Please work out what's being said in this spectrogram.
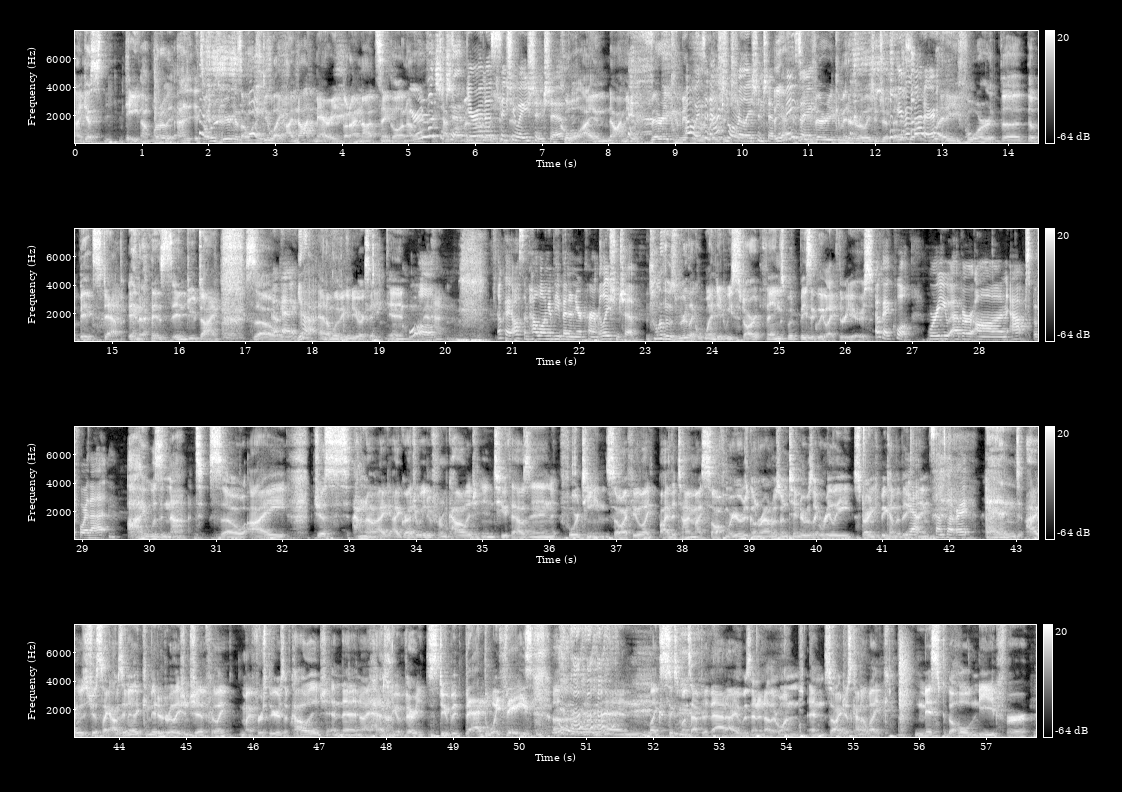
I guess, date. uh, What do I, it's always weird because I want to do like I'm not married, but I'm not single, and I You're don't in a know if that's- relationship. I'm You're in a relationship. situationship. Cool. I am no. I'm in a very committed. Oh, it's an actual relationship. Yeah, Amazing. it's a very committed relationship. That's Even better. Ready for the the big step in in due time. So Okay. yeah, and I'm living in New York City in Cool. Manhattan. Okay, awesome. How long have you been in your current relationship? It's one of those weird like when did we start things, but basically like three years. Okay, cool. Were you ever on apps before that? I was not. So I just, I don't know. I, I graduated from college in 2014. So I feel like by the time my sophomore year was going around was when Tinder was like really starting to become a big yeah, thing. sounds about right. And I was just like, I was in a committed relationship for like my first three years of college. And then I had like a very stupid bad boy phase. Uh, and then like six months after that, I was in another one. And so I just kind of like missed the whole need for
